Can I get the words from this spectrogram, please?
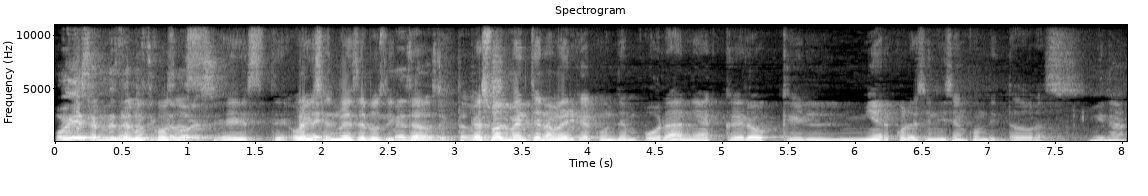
Hoy es el mes de los cosas, dictadores. este, hoy es el mes de los Mes de dictadores. los dictadores. Casualmente en América contemporánea creo que el miércoles inician con dictaduras. Mira.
